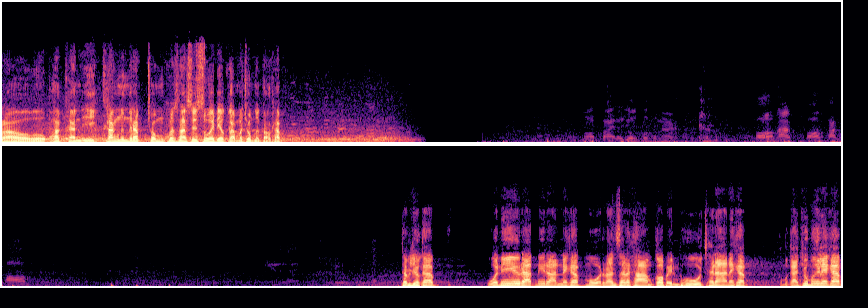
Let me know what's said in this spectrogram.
เราพักกันอีกครั้งหนึ่งนะครับ ชมโฆษณาสวยๆ เดี๋ยวกลับมาชมกันต่อครับท่านผู้ชมครับ วันนี้รักนิรันดร์นะครับ หมวดรันสารคามก็เป็นผู้ชนะนะครับ กรรมการชูมือเลยครับ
